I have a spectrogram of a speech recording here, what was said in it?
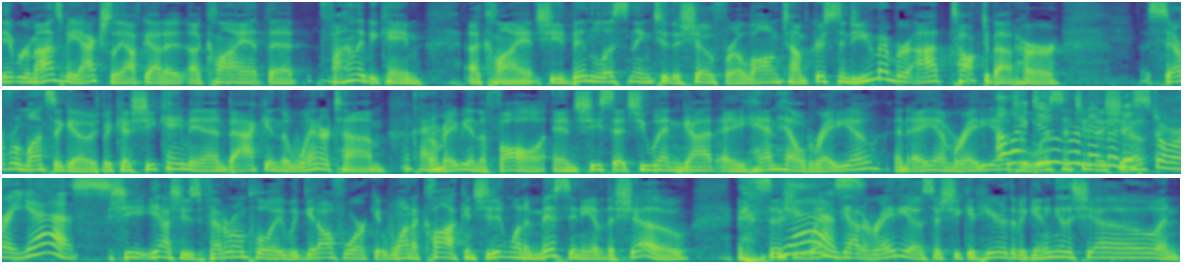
It reminds me, actually, I've got a, a client that finally became a client. She had been listening to the show for a long time. Kristen, do you remember I talked about her several months ago because she came in back in the wintertime Okay. or maybe in the fall and she said she went and got a handheld radio, an AM radio Oh, to I do listen to the show this story. Yes. she yeah she was a federal employee would get off work at one o'clock and she didn't want to miss any of the show and so she went and got a radio so she could hear the beginning of the show and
